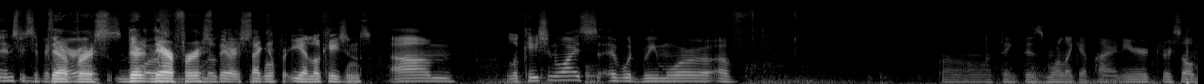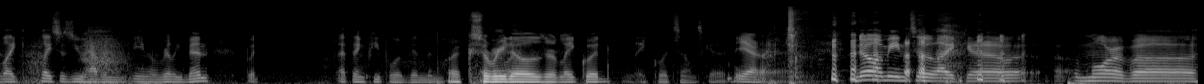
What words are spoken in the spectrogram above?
Any specific their areas first, their or their first, their second, fir- yeah, locations. Um, location wise, it would be more of. Uh, I think this is more like a pioneer or so, like places you haven't, you know, really been. But I think people have been in Like Everywhere. Cerritos or Lakewood. Lakewood. Sounds good. Yeah. no, I mean to like uh, more of uh,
